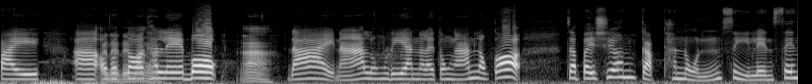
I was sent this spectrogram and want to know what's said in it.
ไปอาอไปไหบนได้ตบ้างอะ ทะเลบกอ่า ได้นะ โรงเรียนอะไรตรงนั้นแล้วก็ จะไปเชื่อมกับถนน 4 เลนเส้น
